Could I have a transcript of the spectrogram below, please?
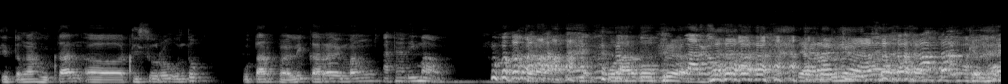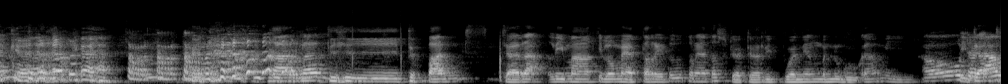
di tengah hutan eh, disuruh untuk putar balik karena memang ada harimau. Ular kobra. Ular kobra. karena di depan jarak 5 km itu ternyata sudah ada ribuan yang menunggu kami. Oh, udah Tidak. tahu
